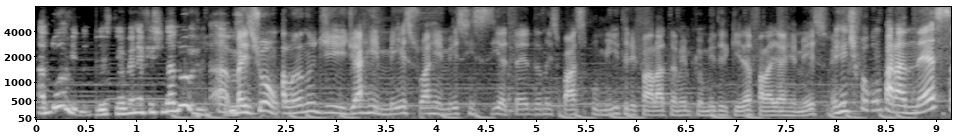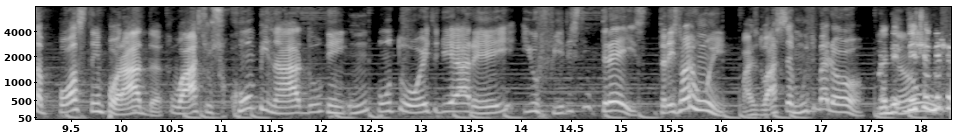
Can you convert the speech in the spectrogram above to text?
a dúvida. Eles têm o benefício da dúvida. Ah, mas, João, falando de, de arremesso, arremesso em si, até dando espaço pro Mitri falar também, porque o Mitri queria falar de arremesso. A gente for comparar nessa pós-temporada, o Astros combinado tem 1.8 de array e o Phillies tem 3. 3 não é ruim, mas do Astros é muito melhor. Mas então... deixa, deixa,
